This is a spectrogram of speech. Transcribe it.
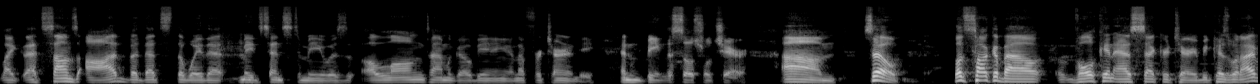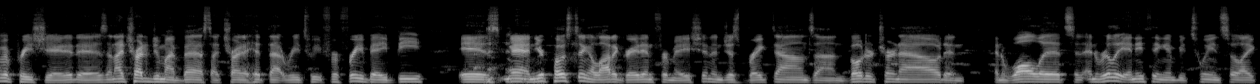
like that sounds odd, but that's the way that mm-hmm. made sense to me was a long time ago being in a fraternity and being the social chair. Um, so let's talk about Vulkan as secretary because what I've appreciated is, and I try to do my best, I try to hit that retweet for free, baby. Is man, you're posting a lot of great information and just breakdowns on voter turnout and and wallets and, and really anything in between. So like,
